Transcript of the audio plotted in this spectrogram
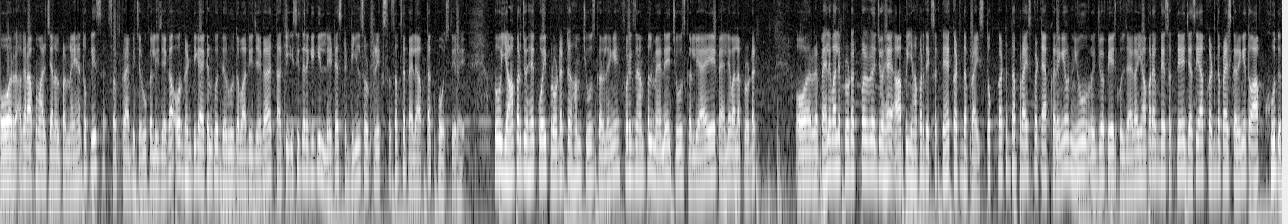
और अगर आप हमारे चैनल पर नए हैं तो प्लीज़ सब्सक्राइब भी ज़रूर कर लीजिएगा और घंटी के आइकन को ज़रूर दबा दीजिएगा ताकि इसी तरीके की लेटेस्ट डील्स और ट्रिक्स सबसे पहले आप तक पहुँचती रहे। तो यहाँ पर जो है कोई प्रोडक्ट हम चूज़ कर लेंगे। फॉर एग्ज़ाम्पल मैंने चूज़ कर लिया है ये पहले वाला प्रोडक्ट और पहले वाले प्रोडक्ट पर जो है आप यहाँ पर देख सकते हैं कट द प्राइस तो कट द प्राइस पर टैप करेंगे और न्यू जो पेज खुल जाएगा। यहाँ पर आप देख सकते हैं, जैसे आप कट द प्राइस करेंगे तो आप खुद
